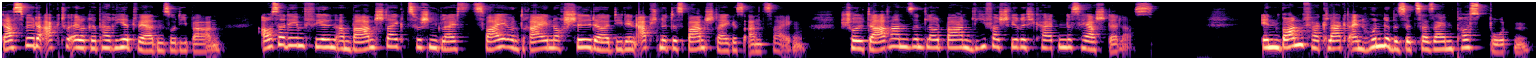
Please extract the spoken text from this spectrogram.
Das würde aktuell repariert werden, so die Bahn. Außerdem fehlen am Bahnsteig zwischen Gleis 2 und 3 noch Schilder, die den Abschnitt des Bahnsteiges anzeigen. Schuld daran sind laut Bahn Lieferschwierigkeiten des Herstellers. In Bonn verklagt ein Hundebesitzer seinen Postboten.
